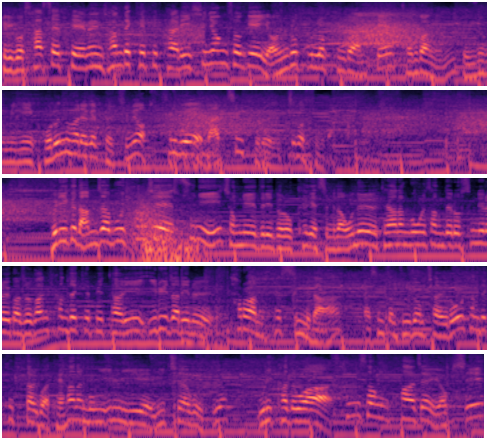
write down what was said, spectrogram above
그리고 4세트에는 현대캐피탈이 신영석의 연속 블로킹과 함께 정광인, 문성민이 고른 활약을 펼치며 승부에 마침표를 찍었습니다. V리그 남자부 현재 순위 정리해드리도록 하겠습니다. 오늘 대한항공을 상대로 승리를 가져간 현대캐피탈이 1위 자리를 탈환했습니다. 자, 승점 2점 차이로 현대캐피탈과 대한항공이 1, 2위에 위치하고 있고요. 우리카드와 삼성화재 역시 에,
